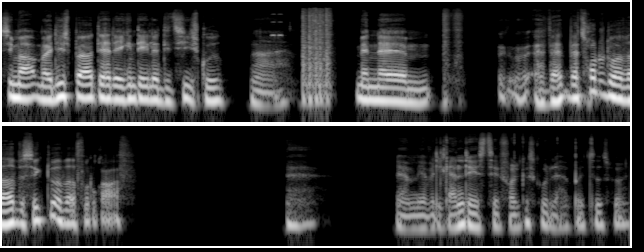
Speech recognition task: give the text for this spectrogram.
Sig mig, må jeg lige spørge, det her det er ikke en del af de 10 skud. Nej. Men øh, hvad, hvad tror du, du har været, hvis ikke du har været fotograf? Øh, Jamen, jeg vil gerne læse til folkeskolelærer på et tidspunkt.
